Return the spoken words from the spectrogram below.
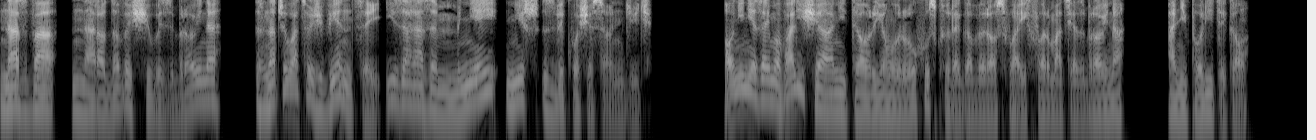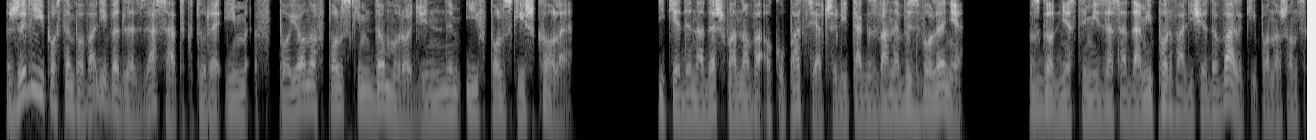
nazwa Narodowe Siły Zbrojne znaczyła coś więcej i zarazem mniej niż zwykło się sądzić. Oni nie zajmowali się ani teorią ruchu, z którego wyrosła ich formacja zbrojna, ani polityką. Żyli i postępowali wedle zasad, które im wpojono w polskim domu rodzinnym i w polskiej szkole. I kiedy nadeszła nowa okupacja, czyli tak zwane wyzwolenie, zgodnie z tymi zasadami porwali się do walki, ponosząc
